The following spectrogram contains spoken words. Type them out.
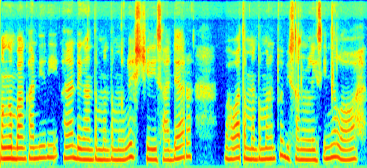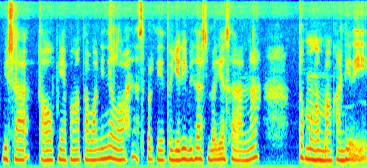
mengembangkan diri. Karena dengan teman-teman nulis jadi sadar bahwa teman-teman tuh bisa nulis ini loh, bisa tahu punya pengetahuan ini loh. Nah, seperti itu. Jadi bisa sebagai sarana untuk mengembangkan diri.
